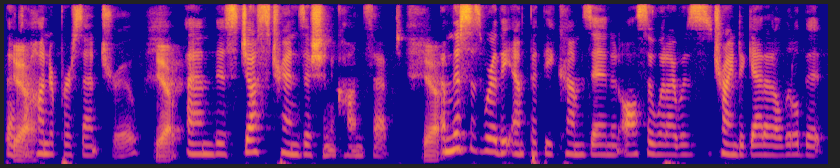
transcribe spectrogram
That's yeah. 100% true. Yeah. And this just transition concept. Yeah. And this is where the empathy comes in. And also, what I was trying to get at a little bit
